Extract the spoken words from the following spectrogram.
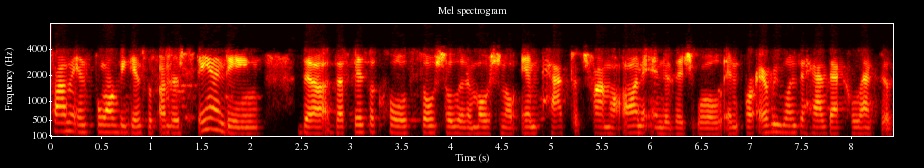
trauma informed begins with understanding the, the physical, social, and emotional impact of trauma on an individual. And for everyone to have that collective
